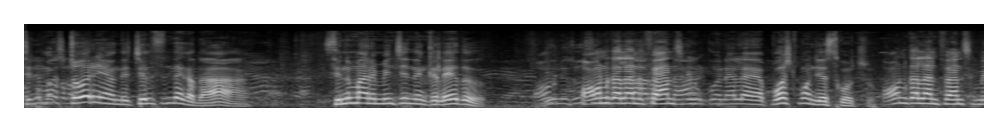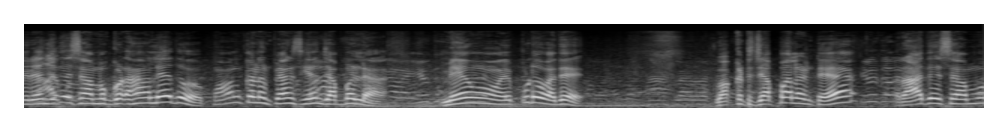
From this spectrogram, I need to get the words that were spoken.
Cinema story ఉంది తెలిసిందే కదా. సినిమాని మించింది ఇంకా లేదు. పవన్ కళ్యాణ్ ఫ్యాన్స్ పోస్ట్ పోన్ చేసుకోవచ్చు. పవన్ కళ్యాణ్ ఫ్యాన్స్కి మీరేం చెప్పారు ఆదేశామకు కూడా లేదు. పవన్ కళ్యాణ్ ఫ్యాన్స్ ఏం చెప్పలే? మేము ఎప్పుడు అదే. ఒక్కటి చెప్పాలంటే రాధేశ్యాము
